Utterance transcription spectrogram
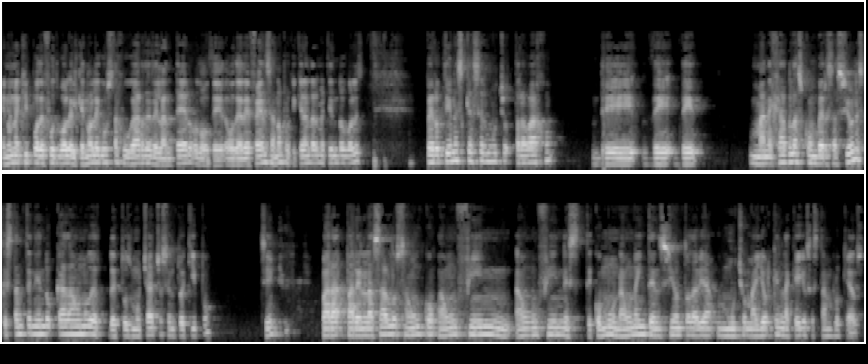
en un equipo de fútbol, el que no le gusta jugar de delantero o de, o de defensa, ¿no? Porque quiere andar metiendo goles, pero tienes que hacer mucho trabajo de, manejar las conversaciones que están teniendo cada uno de, tus muchachos en tu equipo, ¿sí? Para, para enlazarlos a un, a un fin, a un fin este, común, a una intención todavía mucho mayor que en la que ellos están bloqueados.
